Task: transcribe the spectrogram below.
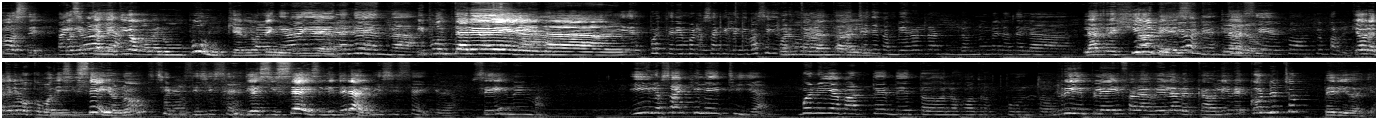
José, José está metido como en un búnker, no tengo idea. Y Punta Arena. Y después tenemos Los Ángeles. Lo que pasa es que Puerto como que cambiaron las- los números de la, Las regiones, las regiones, claro. entonces, que ahora tenemos como 16, ¿o no? Sí, pues 16. 16, literal. 16 creo. Sí. No hay más. Y Los Ángeles y Chillán. Bueno, y aparte de todos los otros puntos. Ripley, Falabella, Mercado Libre, Corner Shop, pedido ya.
